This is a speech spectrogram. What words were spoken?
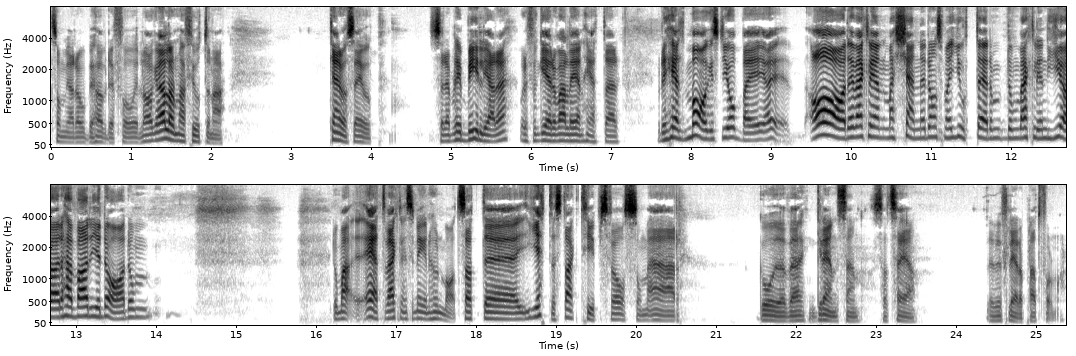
som jag då behövde få lagra alla de här fotona. Kan jag då säga upp. Så det blir billigare och det fungerar över alla enheter. Och Det är helt magiskt att jobba. Jag, ja, det är verkligen, man känner de som har gjort det. De, de verkligen gör det här varje dag. De, de äter verkligen sin egen hundmat. Så att, eh, jättestarkt tips för oss som är gå över gränsen så att säga. Över flera plattformar.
